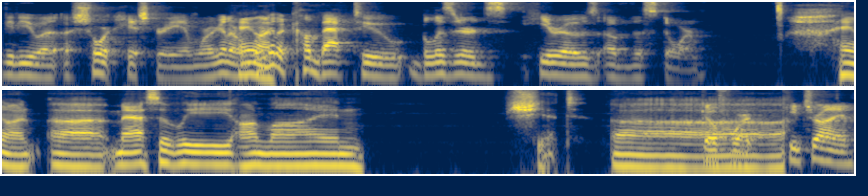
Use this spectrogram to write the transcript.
give you a, a short history, and we're gonna Hang we're on. gonna come back to Blizzard's Heroes of the Storm. Hang on. Uh, massively online. Shit. Uh, Go for it. Keep trying.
